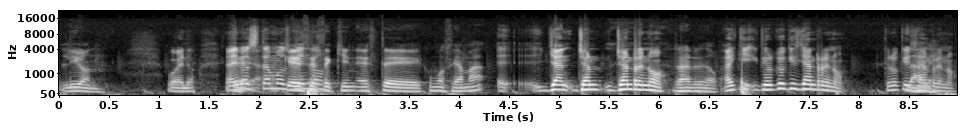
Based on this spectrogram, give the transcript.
Leon. Bueno, ahí nos estamos ¿qué viendo. es este, este, cómo se llama? Eh, Jean, Jean, Jean, Renault. Jean Renault. que, creo que es Jean Renault. Creo que es Jean Renault.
